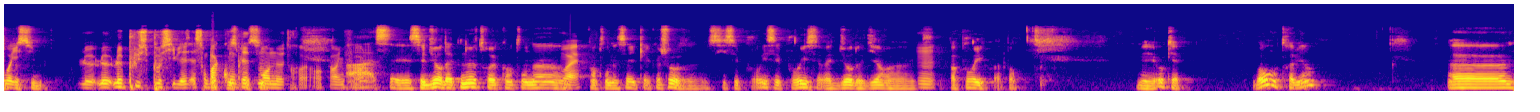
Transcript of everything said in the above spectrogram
oui, possible. le, le, le plus possible. Elles sont pas Le complètement possible. neutres euh, encore une fois. Ah, c'est dur d'être neutre quand on a Ouais. quand on essaye quelque chose. Si c'est pourri, c'est pourri. Ça va être dur de dire euh, que Mm. c'est pas pourri, quoi. Bon. Mais ok. Bon, très bien. Euh,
